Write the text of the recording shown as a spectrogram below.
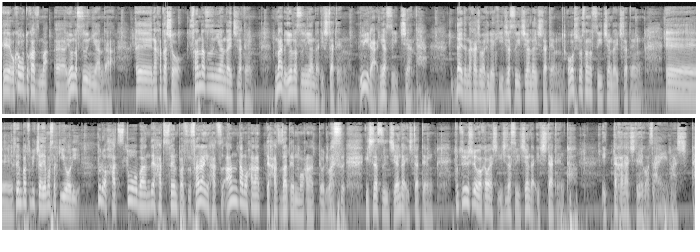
えー岡本和馬、えー4打数2安打。えー中田翔、3打数2安打1打点。丸4打数2安打1打点。ウィーラー2打数1安打。代打中島博之1打数1安打1打点。大城3打数1安打1打点。えー先発ピッチャー山崎伊織。プロ初登板で初先発、さらに初安打も放って初打点も放っております。1打数1安打1打点。途中出場若林1打数1安打1打点といった形でございました。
